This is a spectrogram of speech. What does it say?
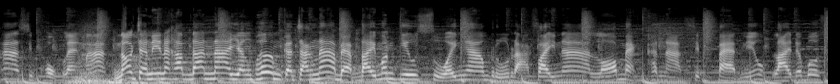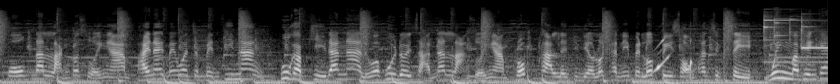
156 แรงม้านอกจากนี้นะครับด้านหน้ายังเพิ่มกระจังหน้าแบบไดมอนด์กิลสวยงามหรูหราไฟหน้าล้อแม็กขนาด 18 นิ้วลายดับเบิลสโป๊กด้านหลังก็สวยงาม ภายในไม่ว่าจะเป็นที่นั่ง ผู้ขับขี่ด้านหน้าหรือว่าผู้โดยสารด้านหลังสวยงามครบครันเลยทีเดียว รถคันนี้เป็นรถปี 2014 วิ่งมาเพียงแค่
